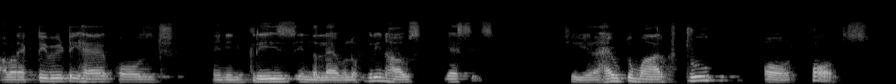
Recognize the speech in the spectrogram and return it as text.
Our activity have caused an increase in the level of greenhouse gases. So you have to mark true or false.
